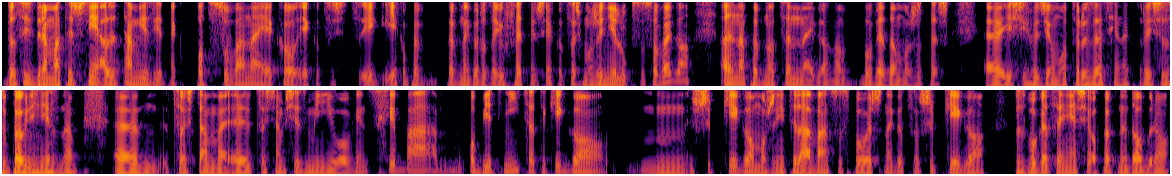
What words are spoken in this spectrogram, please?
dosyć dramatycznie, ale tam jest jednak podsuwana jako, jako coś, co- jako pe- pewnego rodzaju fetysz, jako coś może nie luksusowego, ale na pewno cennego, no bo wiadomo, że też e, jeśli chodzi o motoryzację, na której się zupełnie nie znam, em, coś tam, e, coś tam się zmieniło, więc chyba obietnica takiego mm, szybkiego, może nie tyle awansu społecznego, co szybkiego wzbogacenia się o pewne dobro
